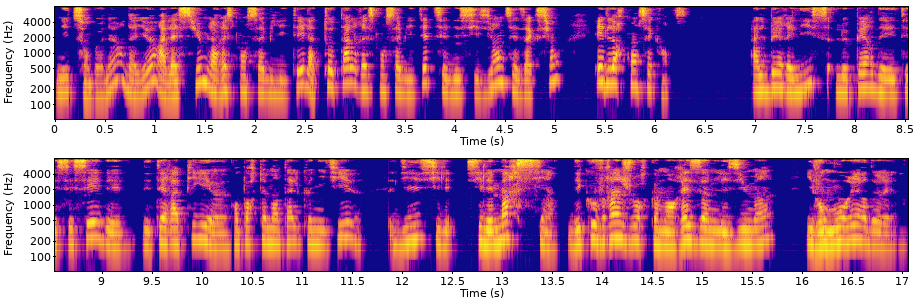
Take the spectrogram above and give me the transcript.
ni de son bonheur d'ailleurs, elle assume la responsabilité, la totale responsabilité de ses décisions, de ses actions et de leurs conséquences. Albert Ellis, le père des TCC, des, thérapies euh, comportementales cognitives, dit si les, martiens découvrent un jour comment résonnent les humains, ils vont mourir de rire.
